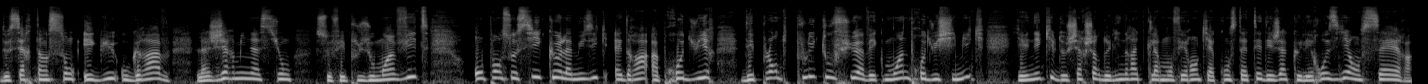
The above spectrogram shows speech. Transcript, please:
de certains sons aigus ou graves, la germination se fait plus ou moins vite. On pense aussi que la musique aidera à produire des plantes plus touffues avec moins de produits chimiques. Il y a une équipe de chercheurs de l'INRA de Clermont-Ferrand qui a constaté déjà que les rosiers en serre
